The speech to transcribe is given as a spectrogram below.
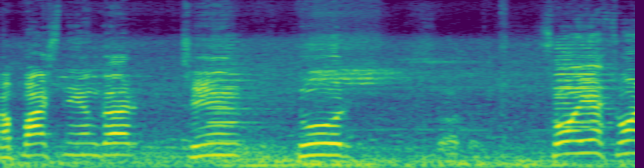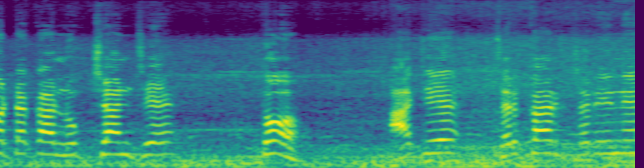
કપાસની અંદર સિંગ તૂર સો એ સો ટકા નુકસાન છે. તો આજે સરકાર શ્રીને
